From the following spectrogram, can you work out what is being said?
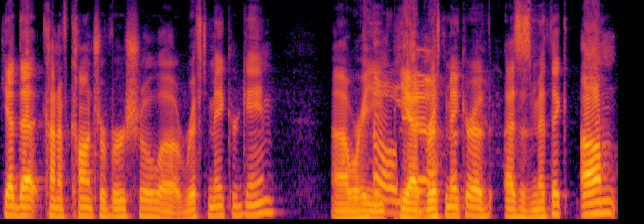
He had that kind of controversial uh, Riftmaker game, uh, where he Oh, he had yeah. Riftmaker of- as his mythic. Um,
